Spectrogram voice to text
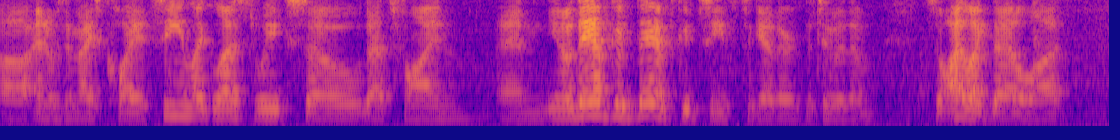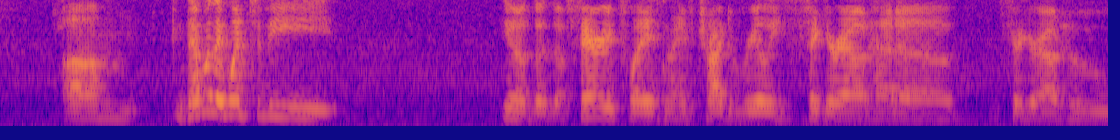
Uh, and it was a nice, quiet scene like last week, so that's fine and you know they have good they have good scenes together, the two of them. So I like that a lot. Um, then when they went to the, you know, the the fairy place, and they've tried to really figure out how to figure out who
